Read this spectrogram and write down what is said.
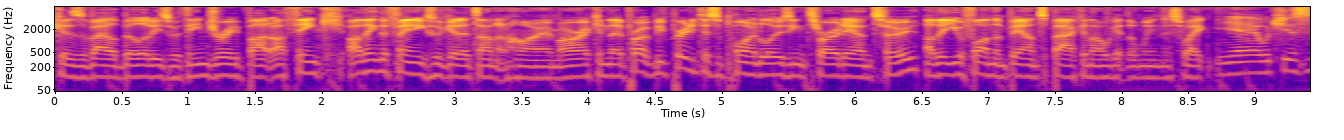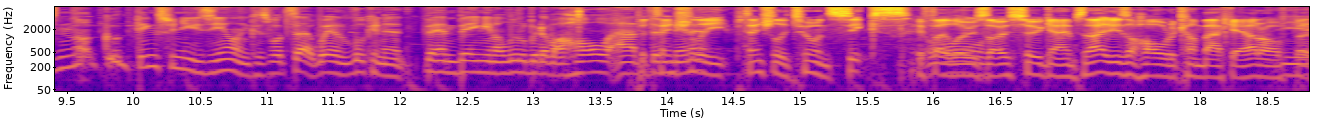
Breakers' availabilities with injury, but I think I think the Phoenix will get it done at home. I reckon they'll probably be pretty disappointed losing Throwdown two. I think you'll find them bounce back and they'll get the win this week. Yeah, which is not good things for New Zealand because what's that? We're looking at them being in a little bit of a hole at the Potentially, potentially two and six if they Oh. lose those two games, and that is a hole to come back out of. but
